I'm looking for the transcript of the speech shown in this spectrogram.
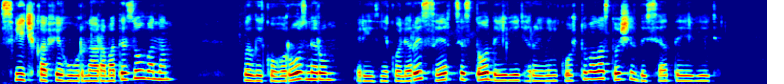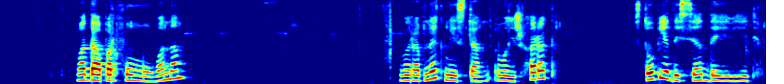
Свічка фігурна ароматизована великого розміру. Різні кольори серце 109 гривень. Коштувала 169. Вода парфумована. Виробник міста Вишгород 159.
